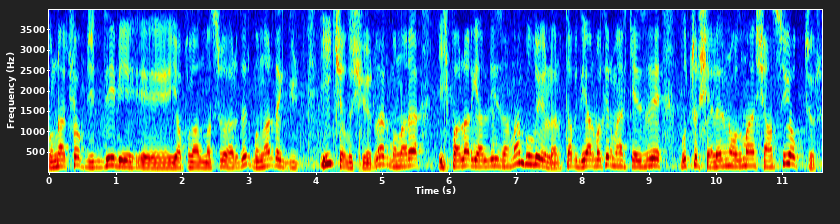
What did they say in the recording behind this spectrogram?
Bunlar çok ciddi bir e, yapılanması vardır. Bunlar da iyi çalışıyorlar. Bunlara ihbarlar geldiği zaman buluyorlar. Tabii Diyarbakır merkezli bu tür şeylerin olma şansı yoktur.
